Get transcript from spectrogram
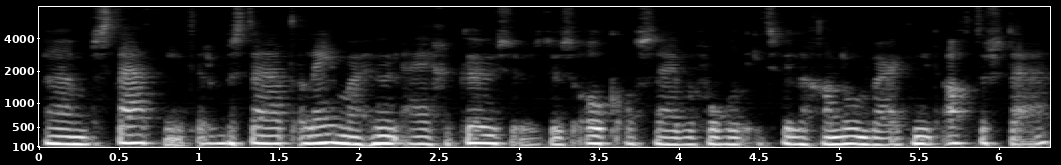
um, bestaat niet. Er bestaat alleen maar hun eigen keuzes. Dus ook als zij bijvoorbeeld iets willen gaan doen waar ik niet achter sta,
